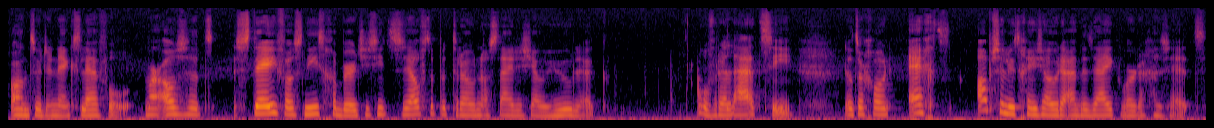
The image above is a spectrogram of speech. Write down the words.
on to the next level. Maar als het stevast niet gebeurt, je ziet hetzelfde patroon als tijdens jouw huwelijk of relatie. Dat er gewoon echt absoluut geen zoden aan de dijk worden gezet.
